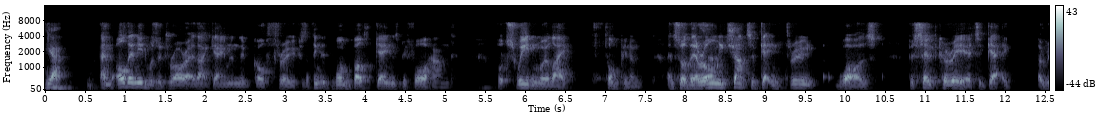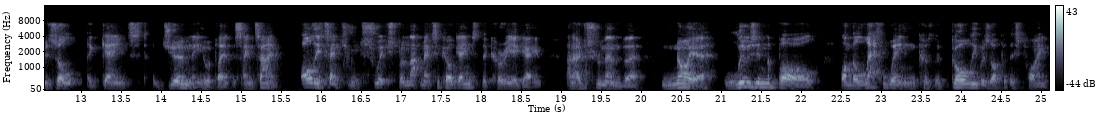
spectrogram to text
Yeah. And all they needed was a draw out of that game and they'd go through because I think they'd won both games beforehand. But Sweden were like thumping them. And so their only chance of getting through was for South Korea to get a, a result against Germany, who were playing at the same time. All the attention switched from that Mexico game to the Korea game. And I just remember Neuer losing the ball on the left wing because the goalie was up at this point,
